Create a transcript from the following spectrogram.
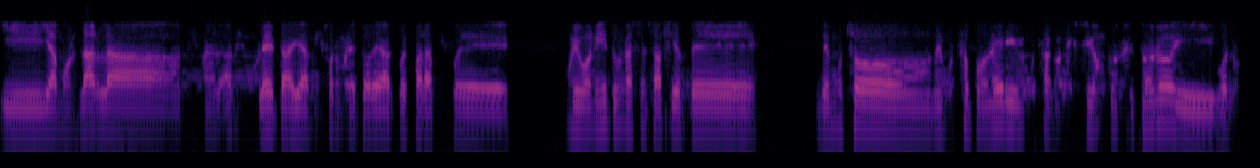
y amoldarla a mi, a mi muleta y a mi forma de torear, pues para mí fue muy bonito, una sensación de, de mucho de mucho poder y de mucha conexión con el toro y bueno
